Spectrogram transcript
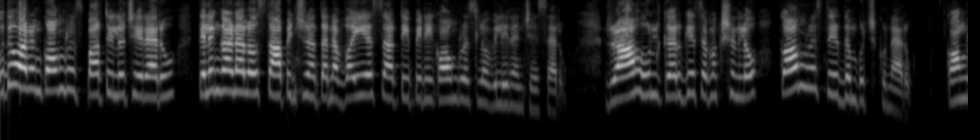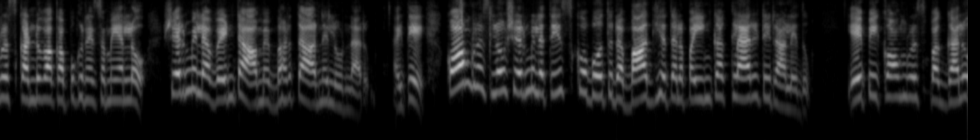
బుధవారం కాంగ్రెస్ పార్టీలో చేరారు. తెలంగాణలో స్థాపించిన తన వైఎస్ఆర్టీపీని కాంగ్రెస్లో విలీనం చేశారు. రాహుల్ ఖర్గే సమక్షంలో కాంగ్రెస్ తీర్థం పుచ్చుకున్నారు. కాంగ్రెస్ కండువా కప్పుకునే సమయంలో షర్మిల వెంట ఆమె భర్త అనిల్ ఉన్నారు. అయితే కాంగ్రెస్లో షర్మిల తీసుకోబోతున్న బాధ్యతలపై ఇంకా క్లారిటీ రాలేదు. ఏపీ కాంగ్రెస్ పగ్గాలు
